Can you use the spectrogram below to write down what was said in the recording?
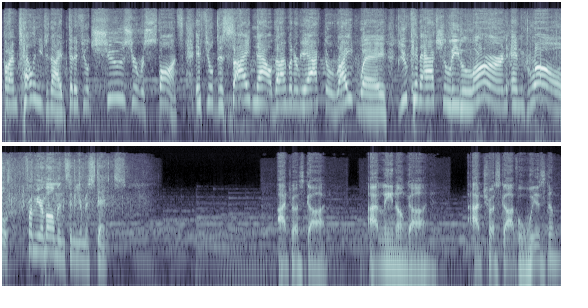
But I'm telling you tonight that if you'll choose your response, if you'll decide now that I'm going to react the right way, you can actually learn and grow from your moments and your mistakes. I trust God. I lean on God. I trust God for wisdom.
